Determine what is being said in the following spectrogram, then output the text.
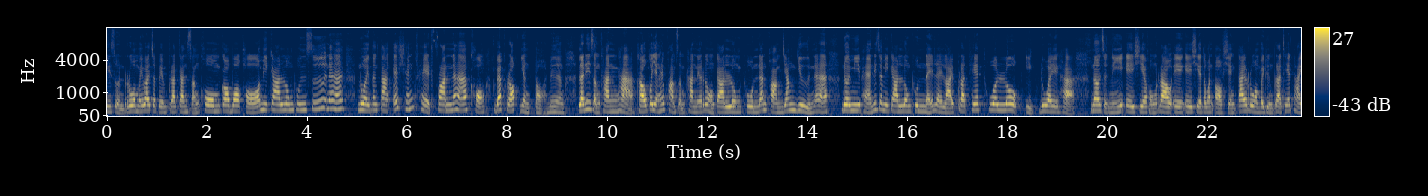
มีส่วนร่วมไม่ว่าจะเป็นประกันสังคม กบข มีการลงทุนซื้อนะคะหน่วยต่างๆ Exchange Trade Fund นะคะของ BlackRock อย่างต่อเนื่อง และที่สำคัญค่ะ เขาก็ยังให้ความสำคัญในเรื่องของการลงทุนด้านความยั่งยืนนะคะโดยมีแผนที่จะมีการลงทุนในหลาย ๆ ประเทศทั่วโลกอีกด้วยค่ะ นอกจากนี้เอเชียของเราเองเอเชียตะวันออกเฉียงใต้รวมไปถึงประเทศไทย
